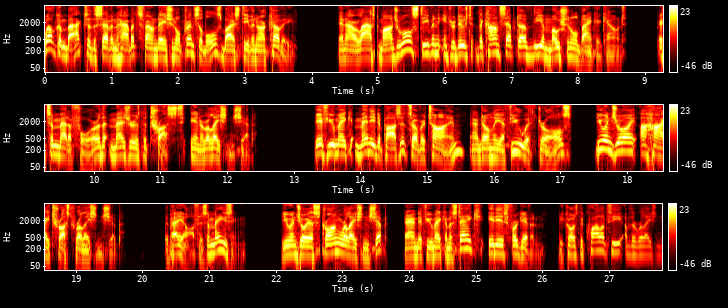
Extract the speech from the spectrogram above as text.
Welcome back to the Seven Habits Foundational Principles by Stephen R. Covey. In our last module, Stephen introduced the concept of the emotional bank account. It's a metaphor that measures the trust in a relationship. If you make many deposits over time and only a few withdrawals, you enjoy a high trust relationship. The payoff is amazing. You enjoy a strong relationship, and if you make a mistake, it is forgiven because the quality of the relationship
